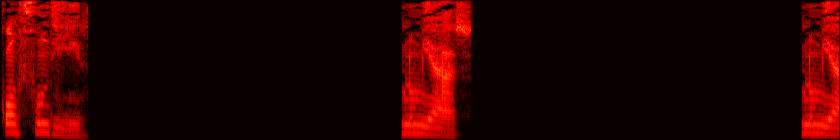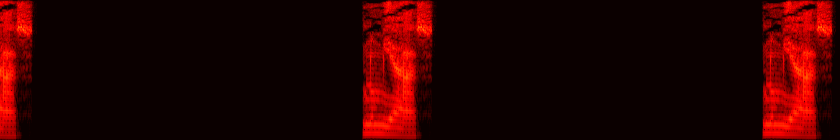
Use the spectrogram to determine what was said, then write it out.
Confundir. Nomear. Nomear. Nomear. Nomear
